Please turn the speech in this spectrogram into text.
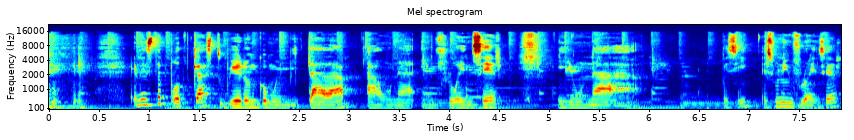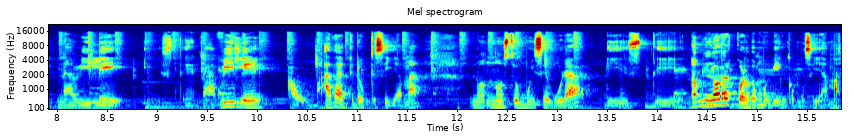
en este podcast tuvieron como invitada a una influencer y una pues sí, es una influencer, Nabile, este, Nabile Ahumada creo que se llama, no, no estoy muy segura, este, no, no, recuerdo muy bien cómo se llama,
